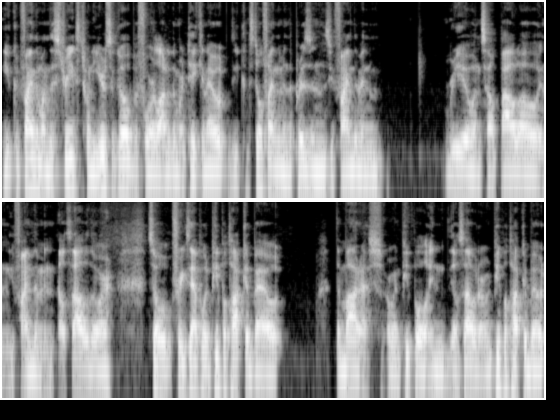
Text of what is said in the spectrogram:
you could find them on the streets 20 years ago before a lot of them were taken out. You can still find them in the prisons. You find them in Rio and Sao Paulo, and you find them in El Salvador. So, for example, when people talk about the Maras, or when people in El Salvador, when people talk about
